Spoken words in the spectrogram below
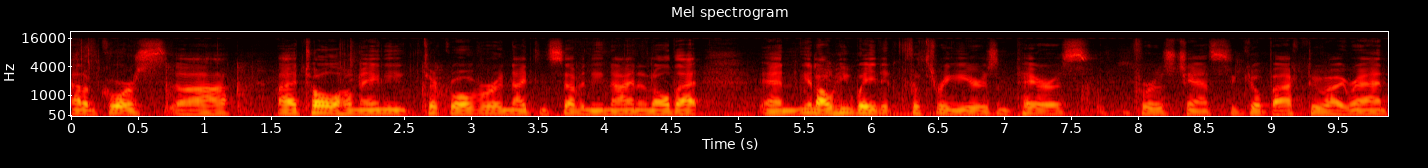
And of course, uh, Ayatollah Khomeini took over in 1979 and all that. And, you know, he waited for three years in Paris for his chance to go back to Iran.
